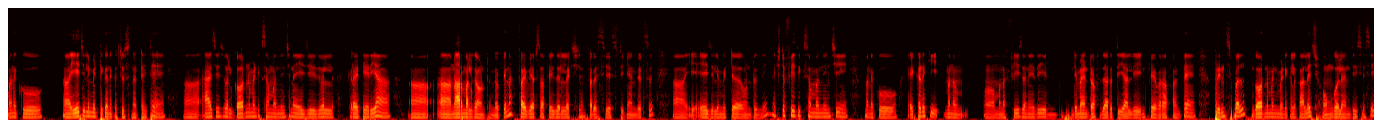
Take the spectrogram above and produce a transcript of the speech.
మనకు ఏజ్ లిమిట్ కనుక చూసినట్టయితే యాజ్ యూజువల్ గవర్నమెంట్కి సంబంధించిన ఏజ్ యూజువల్ క్రైటీరియా నార్మల్గా ఉంటుంది ఓకేనా? Five years of age relaxation for SC ST candidates age limit ఉంటుంది. నెక్స్ట్ ఫీజుకి సంబంధించి మనకు ఎక్కడికి మనం మన ఫీజు అనేది డిమాండ్ డ్రాఫ్ట్ ద్వారా తీయాలి ఇన్ ఫేవర్ ఆఫ్ అంటే principal government medical college Ongole అని తీసేసి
